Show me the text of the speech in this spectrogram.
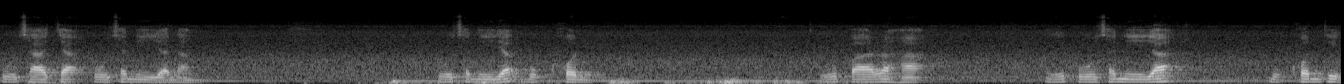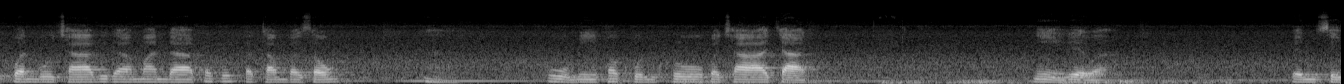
บูชาจะบูชนียนังปูชนียบุคคลรูปาระหะ หรือปูชนียะ บุคคลที่ควรบูชาบิดามารดาพระพุทธธรรมประสงค์ผู้มีพระคุณครูประชาจารย์ นี่เรียกว่า เป็นสิ่ง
